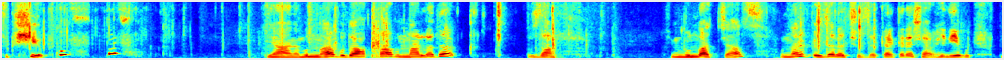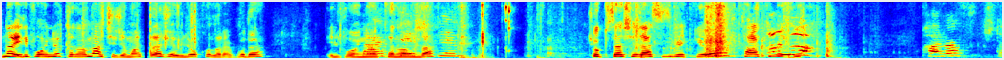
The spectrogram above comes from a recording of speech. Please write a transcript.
Puf puf. Yani bunlar bu da hatta bunlarla da zarf. Şimdi bunu da açacağız. Bunlar hep özel açılacak arkadaşlar. Hediye bu- Bunlar Elif Oynuyor kanalını açacağım arkadaşlar vlog olarak. Bu da Elif Oynuyor Ben kanalında. seçtim. Çok güzel şeyler sizi bekliyor. Takip edin. Parmağım sıkıştı.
